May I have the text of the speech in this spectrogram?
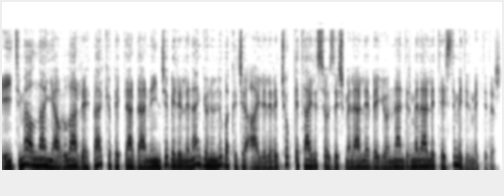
Eğitime alınan yavrular Rehber Köpekler Derneği'nce belirlenen gönüllü bakıcı ailelere çok detaylı sözleşmelerle ve yönlendirmelerle teslim edilmektedir.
